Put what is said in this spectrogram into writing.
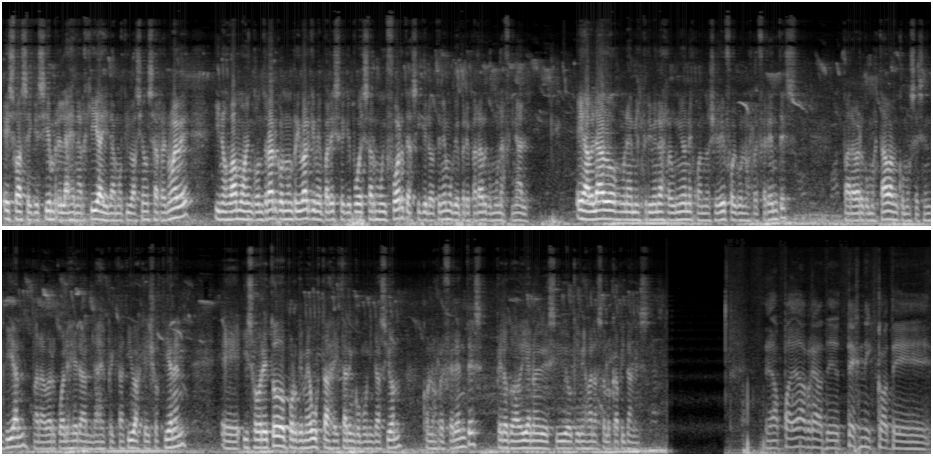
eso hace que siempre las energías y la motivación se renueve y nos vamos a encontrar con un rival que me parece que puede ser muy fuerte, así que lo tenemos que preparar como una final. He hablado, una de mis primeras reuniones cuando llegué fue con los referentes, para ver cómo estaban, cómo se sentían, para ver cuáles eran las expectativas que ellos tienen eh, y sobre todo porque me gusta estar en comunicación con los referentes, pero todavía no he decidido quiénes van a ser los capitanes. La palabra del técnico de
